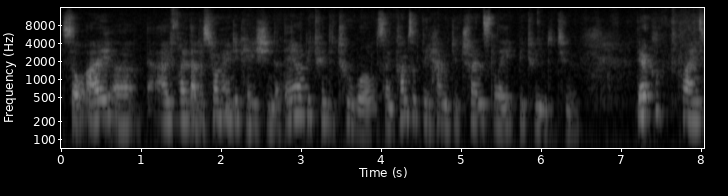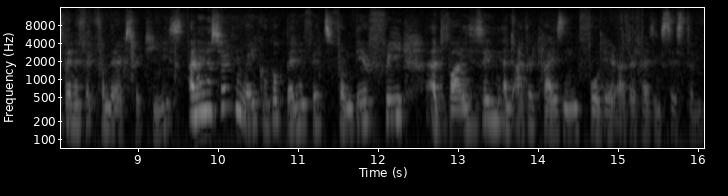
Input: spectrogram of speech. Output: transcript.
So I, uh, I find that a strong indication that they are between the two worlds and constantly having to translate between the two. Their clients benefit from their expertise, and in a certain way, Google benefits from their free advising and advertising for their advertising system.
